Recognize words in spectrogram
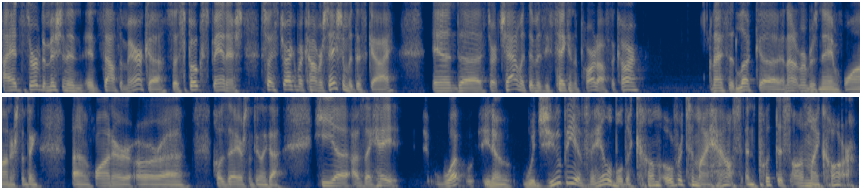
I had served a mission in, in South America, so I spoke Spanish. So I strike up a conversation with this guy and uh, start chatting with him as he's taking the part off the car. And I said, "Look," uh, and I don't remember his name, Juan or something, uh, Juan or, or uh, Jose or something like that. He, uh, I was like, "Hey, what you know? Would you be available to come over to my house and put this on my car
